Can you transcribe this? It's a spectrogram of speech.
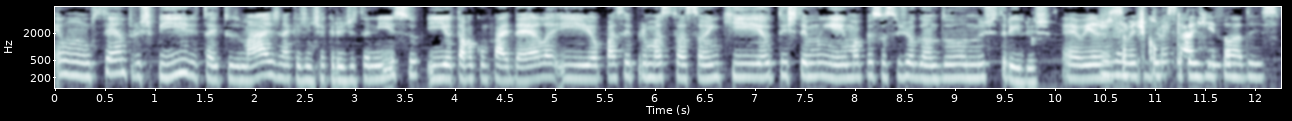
um centro espírita e tudo mais, né? Que a gente acredita nisso. E eu tava com o pai dela e eu passei por uma situação em que eu testemunhei uma pessoa se jogando nos trilhos. É, eu ia justamente gente, comentar aqui. Falado isso.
